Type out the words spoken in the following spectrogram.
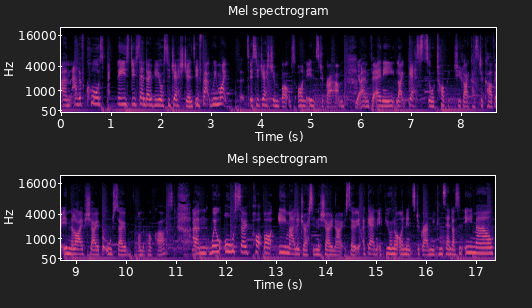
Um, and of course, please do send over your suggestions. In fact, we might put a suggestion box on Instagram Yeah. um, for any like guests or topics you'd like us to cover in the live show, but also on the podcast. Um, we'll also pop our email address in the show notes. So again, if you're not on Instagram, you can send us an email,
